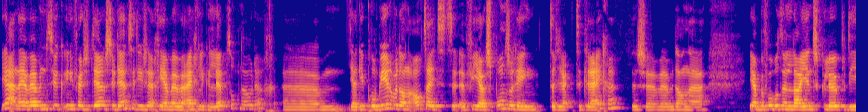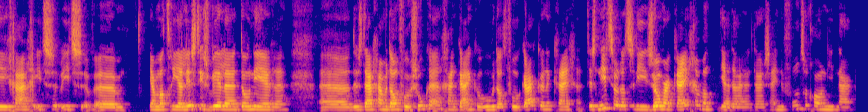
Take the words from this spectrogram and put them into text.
Ja, nou ja, we hebben natuurlijk universitaire studenten die zeggen, ja, we hebben eigenlijk een laptop nodig. Um, ja, die proberen we dan altijd te, via sponsoring te, te krijgen. Dus uh, we hebben dan uh, ja, bijvoorbeeld een Lions Club die graag iets, iets um, ja, materialistisch willen doneren. Dus daar gaan we dan voor zoeken en gaan kijken hoe we dat voor elkaar kunnen krijgen. Het is niet zo dat ze die zomaar krijgen, want ja, daar, daar zijn de fondsen gewoon niet naar.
